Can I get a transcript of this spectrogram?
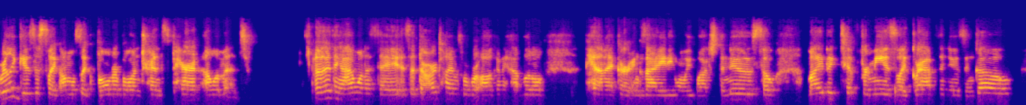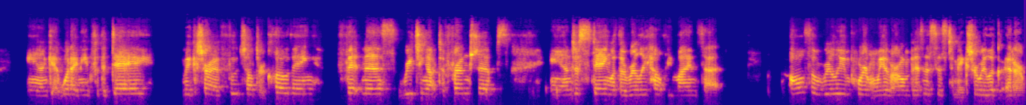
really gives us like almost like vulnerable and transparent element Another thing I want to say is that there are times where we're all going to have little panic or anxiety when we watch the news. So my big tip for me is like grab the news and go and get what I need for the day. Make sure I have food, shelter, clothing, fitness, reaching out to friendships, and just staying with a really healthy mindset also really important when we have our own businesses to make sure we look at our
